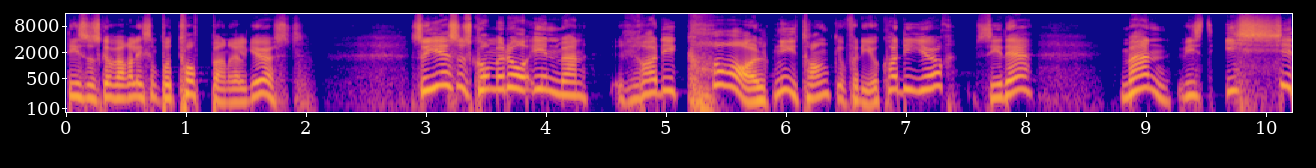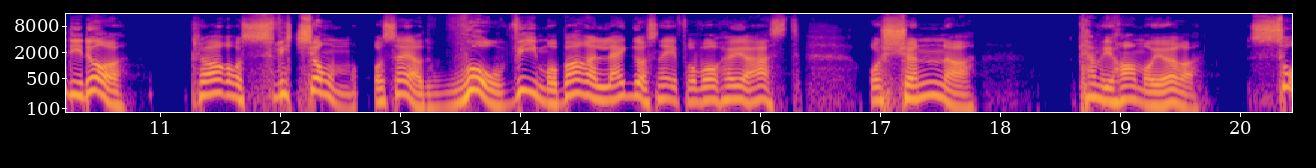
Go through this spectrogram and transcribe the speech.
De som skal være liksom på toppen religiøst. Så Jesus kommer da inn med en radikalt ny tanke for dem. Og hva de gjør, si det. Men hvis ikke de da klarer å switche om og si at wow, vi må bare legge oss ned fra vår høye hest og skjønne hvem vi har med å gjøre, så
